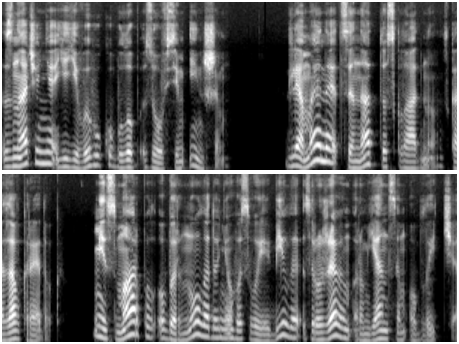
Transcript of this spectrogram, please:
значення її вигуку було б зовсім іншим. Для мене це надто складно, сказав кредок. Міс Марпл обернула до нього своє біле з рожевим рум'янцем обличчя.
